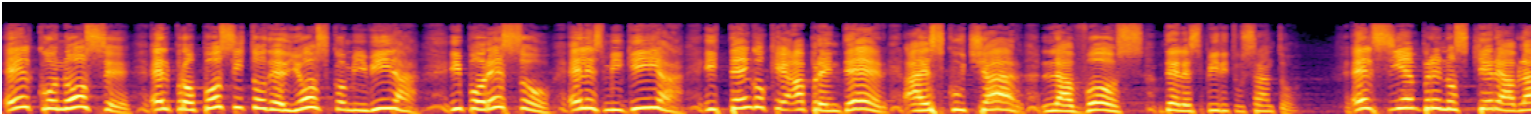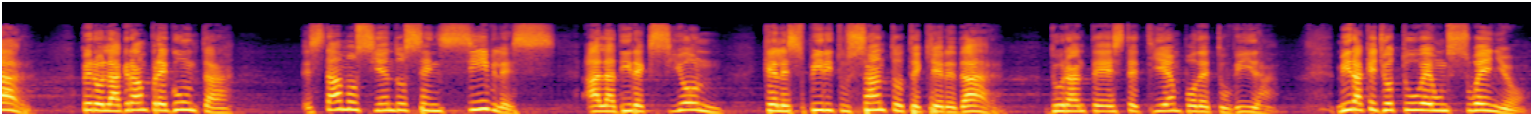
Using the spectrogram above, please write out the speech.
Él conoce el propósito de Dios con mi vida y por eso Él es mi guía y tengo que aprender a escuchar la voz del Espíritu Santo. Él siempre nos quiere hablar, pero la gran pregunta, ¿estamos siendo sensibles a la dirección que el Espíritu Santo te quiere dar durante este tiempo de tu vida? Mira que yo tuve un sueño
